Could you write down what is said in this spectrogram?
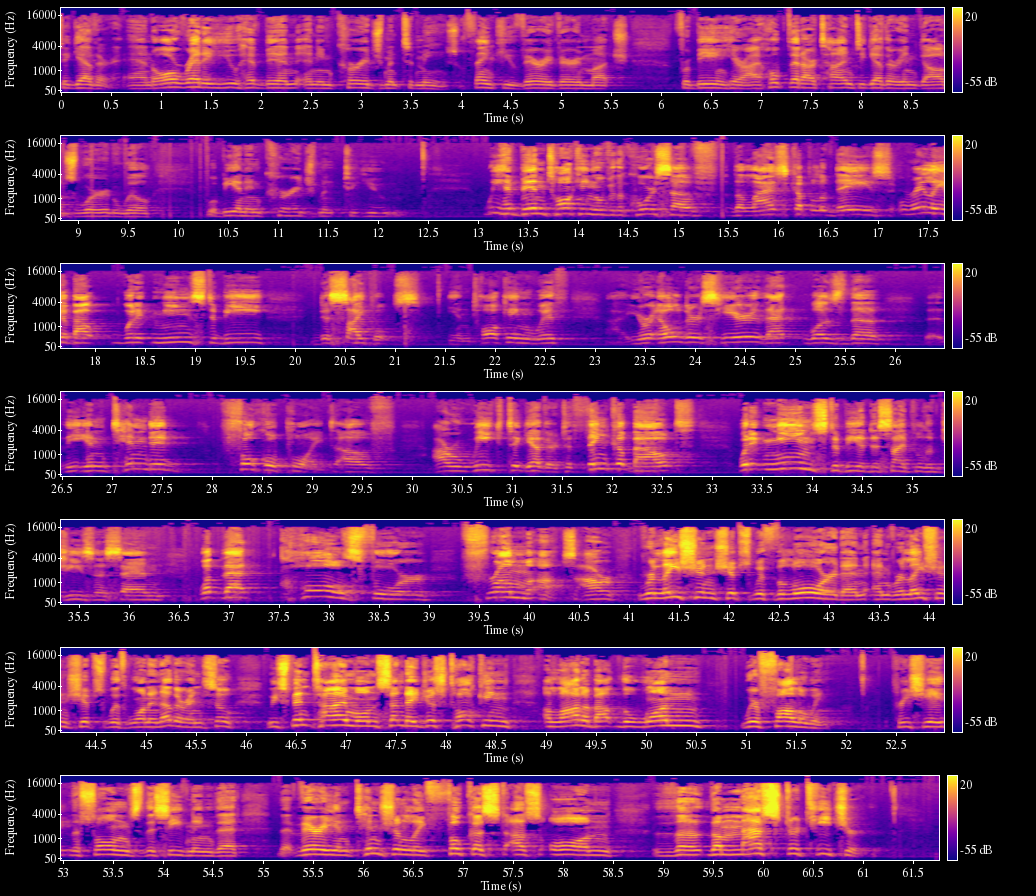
together. And already you have been an encouragement to me. So thank you very, very much for being here. I hope that our time together in God's Word will, will be an encouragement to you. We have been talking over the course of the last couple of days really about what it means to be disciples. In talking with uh, your elders here, that was the, the intended focal point of our week together to think about what it means to be a disciple of Jesus and what that calls for from us, our relationships with the Lord and, and relationships with one another. And so we spent time on Sunday just talking a lot about the one we're following. Appreciate the songs this evening that, that very intentionally focused us on the, the master teacher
